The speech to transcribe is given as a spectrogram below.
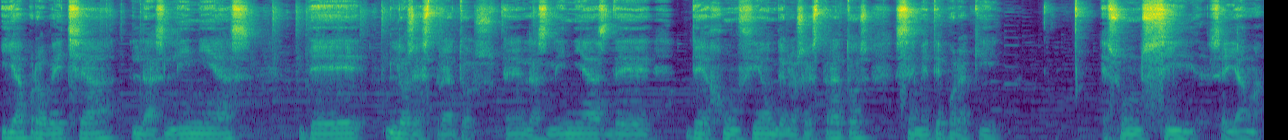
y aprovecha las líneas de los estratos, eh, las líneas de, de junción de los estratos se mete por aquí es un SIL, se llama.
